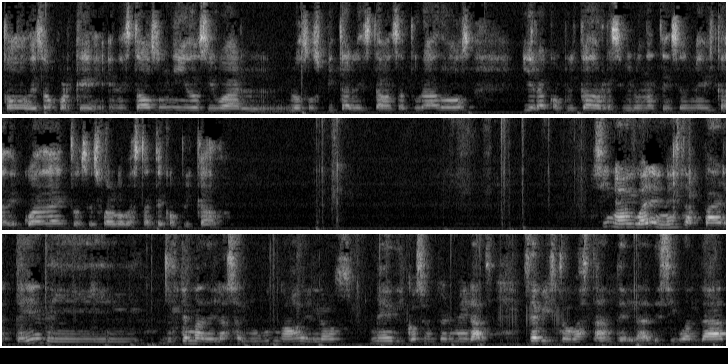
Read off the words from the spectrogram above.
todo eso porque en Estados Unidos igual los hospitales estaban saturados y era complicado recibir una atención médica adecuada. Entonces fue algo bastante complicado. Sí, no, igual en esta parte del, del, tema de la salud, ¿no? De los médicos, enfermeras, se ha visto bastante la desigualdad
